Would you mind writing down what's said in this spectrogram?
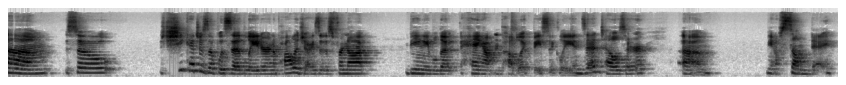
um so she catches up with Zed later and apologizes for not being able to hang out in public basically and Zed tells her um you know someday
